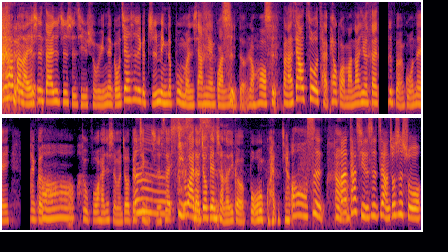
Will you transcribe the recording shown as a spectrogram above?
因为它本来是在日治时期属于那个，我记得是一个殖民的部门下面管理的，然后是本来是要做彩票馆嘛，那因为在日本国内。那个哦，赌博还是什么就被禁止，哦、所以意外的就变成了一个博物馆这样。哦，是，那它其实是这样，就是说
